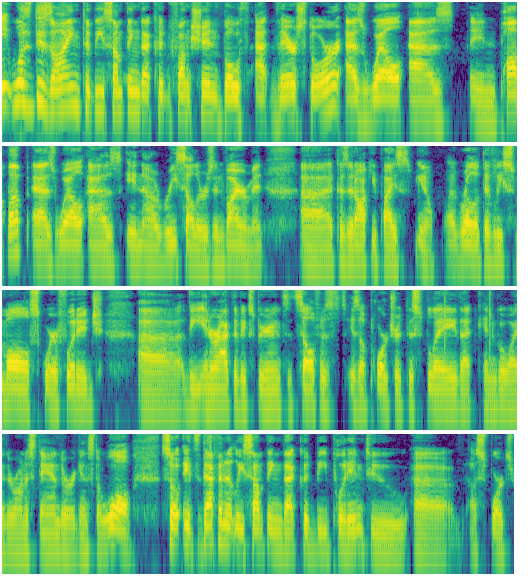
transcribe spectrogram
It was designed to be something that could function both at their store as well as in pop up as well as in a reseller's environment because uh, it occupies you know a relatively small square footage uh, the interactive experience itself is is a portrait display that can go either on a stand or against a wall. So it's definitely something that could be put into uh, a sports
